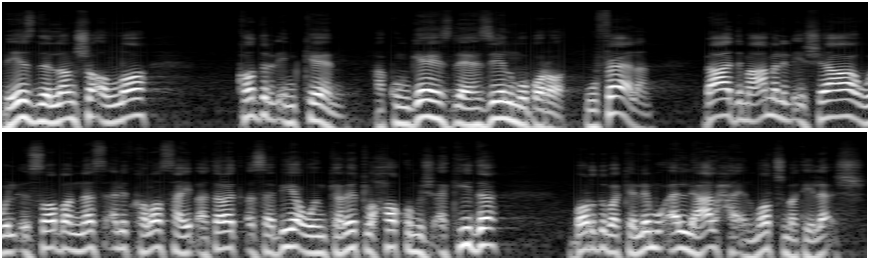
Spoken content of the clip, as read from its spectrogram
بإذن الله إن شاء الله قدر الإمكان هكون جاهز لهذه المباراة. وفعلا بعد ما عمل الإشاعة والإصابة الناس قالت خلاص هيبقى ثلاث أسابيع وامكانيه لحاقه مش أكيدة. برضه بكلمه قال لي هلحق الماتش ما تقلقش.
